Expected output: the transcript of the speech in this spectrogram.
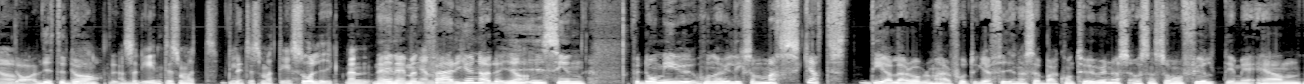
ja. ja. lite dumt. Ja, alltså det är inte som att det är, inte som att det är så likt. Men, Nej, nej, men ändå. färgerna i, i sin... För de är ju, hon har ju liksom maskat delar av de här fotografierna, så bara konturerna och sen så har hon fyllt det med en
